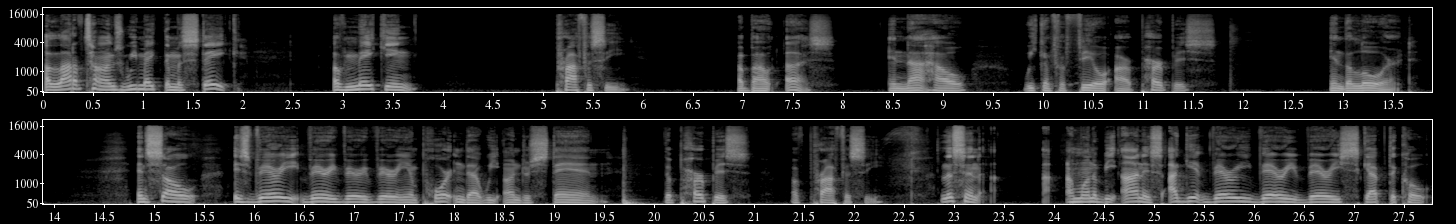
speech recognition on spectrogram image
a lot of times we make the mistake of making prophecy about us and not how we can fulfill our purpose in the Lord. And so it's very, very, very, very important that we understand the purpose of prophecy. Listen, I'm going to be honest. I get very, very, very skeptical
